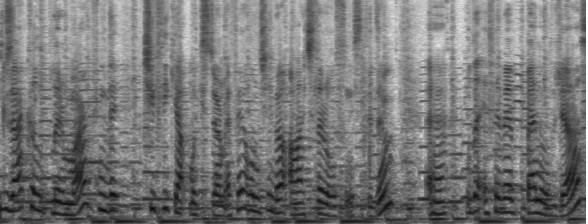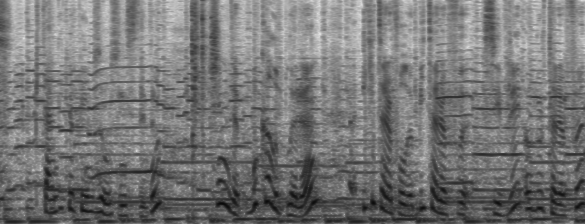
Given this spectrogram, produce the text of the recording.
güzel kalıplarım var. Şimdi çiftlik yapmak istiyorum Efe. Onun için böyle ağaçlar olsun istedim. Ee, bu da Efe ve ben olacağız. Bir tane de köpeğimiz olsun istedim. Şimdi bu kalıpların iki tarafı oluyor. Bir tarafı sivri, öbür tarafı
